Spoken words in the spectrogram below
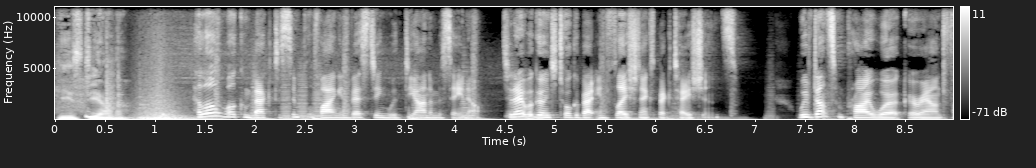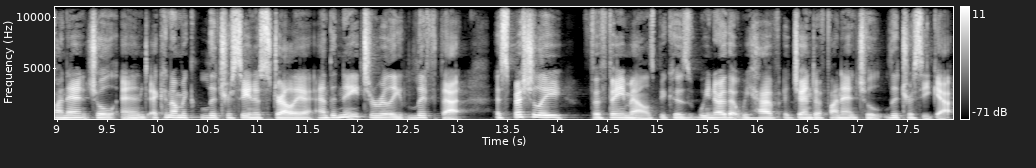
here's Diana. Hello and welcome back to Simplifying Investing with Diana Mousina. Today we're going to talk about inflation expectations. We've done some prior work around financial and economic literacy in Australia and the need to really lift that, especially for females, because we know that we have a gender financial literacy gap.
